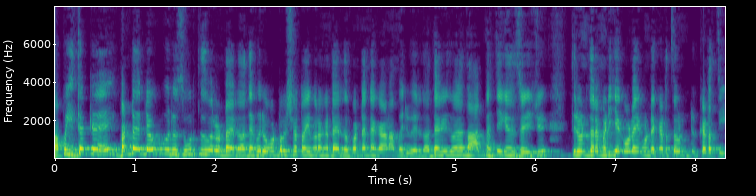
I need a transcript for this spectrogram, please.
അപ്പോൾ ഇതൊക്കെ പണ്ട് എന്റെ ഒരു സുഹൃത്ത് ഇതുപോലെ ഉണ്ടായിരുന്നു. അദ്ദേഹം ഒരു ഓട്ടോറിക്ഷ ഡ്രൈവർ ഉണ്ടായിരുന്നു പണ്ട് എന്നെ കാണാൻ വരുമായിരുന്നു. അദ്ദേഹം ഇതുപോലെ ഒന്ന് ആത്മഹത്യക്ക് ശ്രമിച്ച് തിരുവനന്തപുരം മെഡിക്കൽ കോളേജ് കൊണ്ട് കിടത്തു കിടത്തി.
